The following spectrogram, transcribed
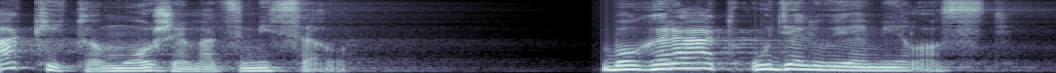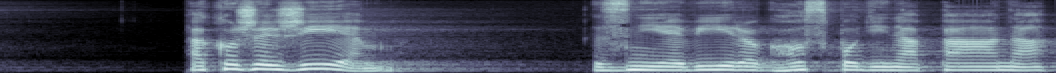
Aký to môže mať zmysel? Boh rád udeluje milosť. Akože žijem, znie výrok hospodina pána,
